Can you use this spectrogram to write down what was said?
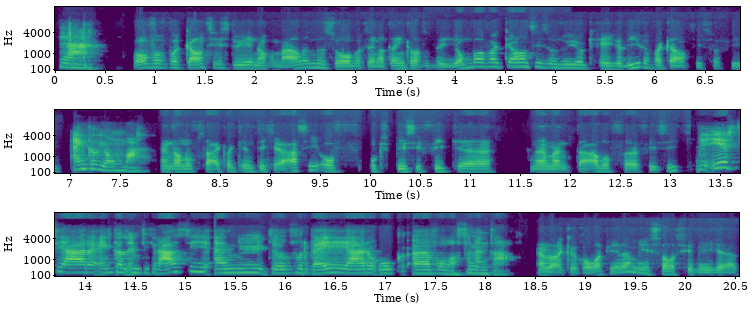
Ja. Wat voor vakanties doe je normaal in de zomer? Zijn dat enkel de Jomba-vakanties of doe je ook reguliere vakanties, Sophie? Enkel Jomba. En dan hoofdzakelijk integratie of ook specifiek eh, naar mentaal of eh, fysiek? De eerste jaren enkel integratie en nu de voorbije jaren ook eh, volwassen mentaal. En welke rol heb je dan meestal als je meegaat?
